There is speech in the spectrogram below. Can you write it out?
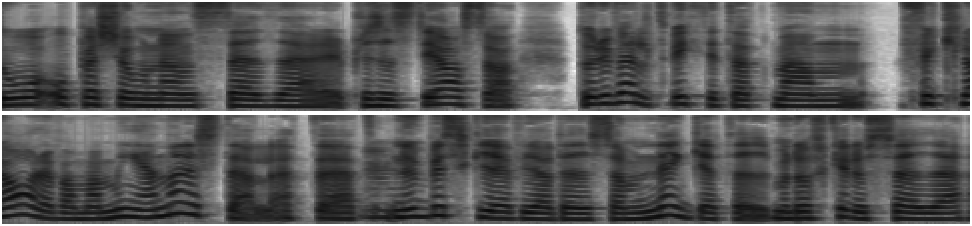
då, och personen säger precis det jag sa, då är det väldigt viktigt att man förklarar vad man menar istället. Att, mm. Nu beskrev jag dig som negativ, men då ska du säga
